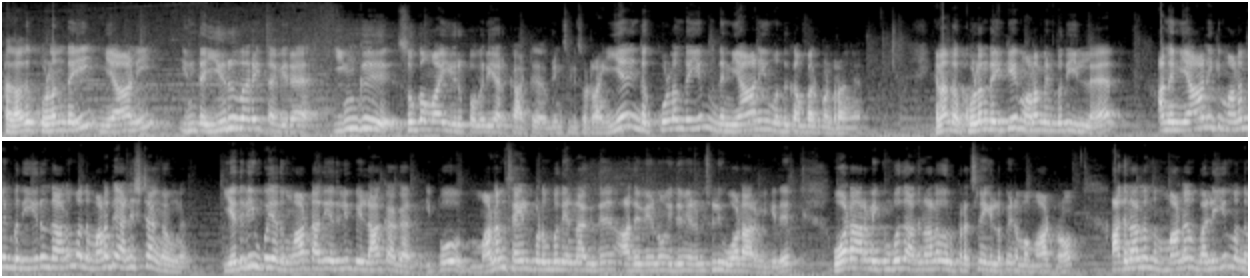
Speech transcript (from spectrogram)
அதாவது குழந்தை ஞானி இந்த இருவரை தவிர இங்கு சுகமாய் இருப்பவர் யார் காட்டு? அப்படின்னு சொல்லி சொல்றாங்க. ஏன் இந்த குழந்தையும் இந்த ஞானியும் வந்து கம்பேர் பண்றாங்க? ஏன்னா அந்த குழந்தைக்கு மனம் என்பது இல்லை. அந்த ஞானிக்கு மனம் என்பது இருந்தாலும் அந்த மனதை அழிச்சிட்டாங்க அவங்க. எதுலையும் போய் அது மாட்டாது எதுலேயும் போய் லாக் ஆகாது. இப்போது மனம் செயல்படும் போது என்ன ஆகுது அது வேணும் இது வேணும்னு சொல்லி ஓட ஆரம்பிக்குது. ஓட ஆரம்பிக்கும் போது அதனால ஒரு பிரச்சனைகளில் போய் நம்ம மாற்றோம். அதனால அந்த மன வலியும் அந்த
